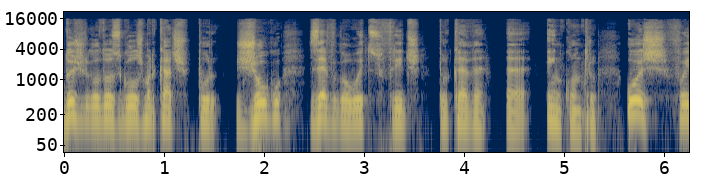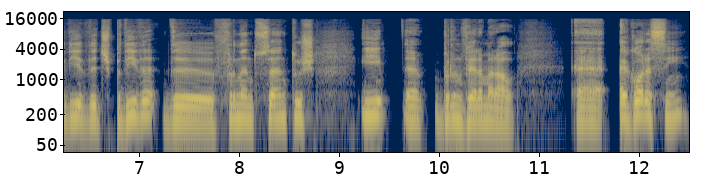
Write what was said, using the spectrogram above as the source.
2,12 golos marcados por jogo, 0,8 sofridos por cada encontro. Hoje foi dia de despedida de Fernando Santos e uh, Bruno Vera Amaral, uh, agora sim,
